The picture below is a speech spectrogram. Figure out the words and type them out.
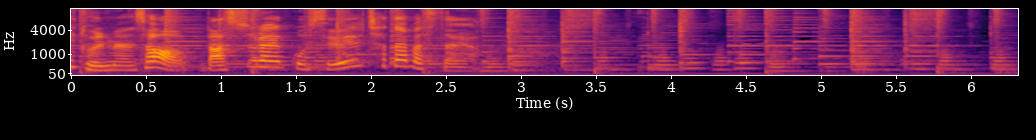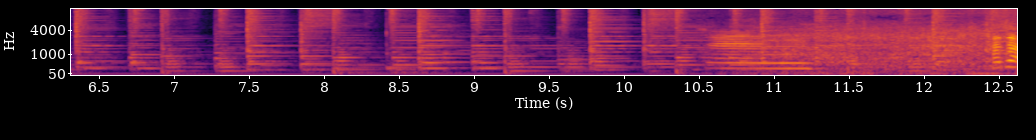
바퀴 돌면서 낮술할 곳을 찾아봤어요. 짠. 가자.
